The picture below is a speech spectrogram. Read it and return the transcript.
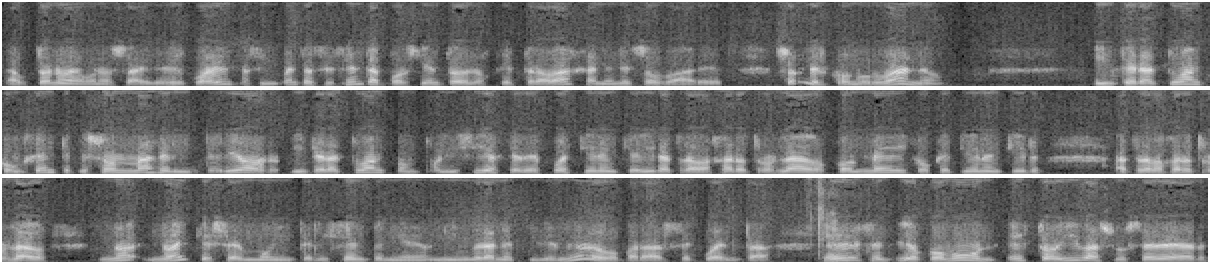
autónoma de Buenos Aires, el 40, 50, 60% de los que trabajan en esos bares son del conurbano interactúan con gente que son más del interior, interactúan con policías que después tienen que ir a trabajar a otros lados, con médicos que tienen que ir a trabajar a otros lados. No, no hay que ser muy inteligente ni, un gran epidemiólogo para darse cuenta. Es el sentido común. Esto iba a suceder,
